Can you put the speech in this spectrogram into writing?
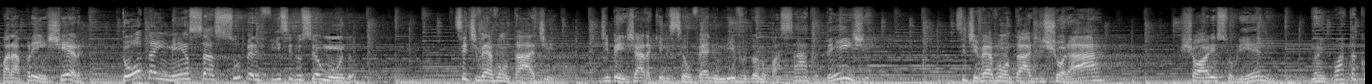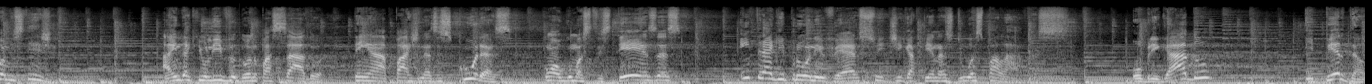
para preencher toda a imensa superfície do seu mundo. Se tiver vontade de beijar aquele seu velho livro do ano passado, beije. Se tiver vontade de chorar, chore sobre ele, não importa como esteja. Ainda que o livro do ano passado tenha páginas escuras, com algumas tristezas, entregue para o universo e diga apenas duas palavras: obrigado e perdão.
